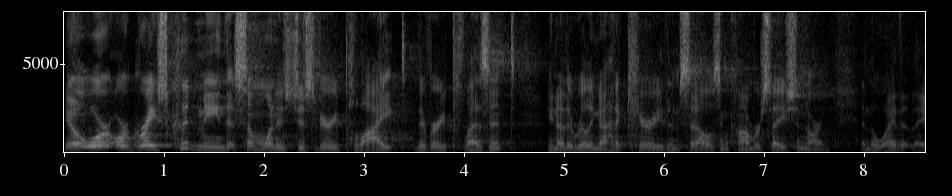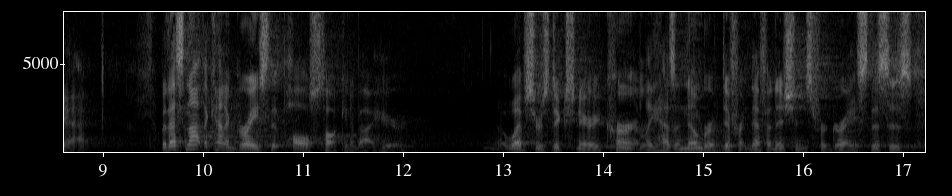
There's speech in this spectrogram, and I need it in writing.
You know, or, or grace could mean that someone is just very polite, they're very pleasant, you know, they really know how to carry themselves in conversation or in, in the way that they act. But that's not the kind of grace that Paul's talking about here. Webster's dictionary currently has a number of different definitions for grace. This is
